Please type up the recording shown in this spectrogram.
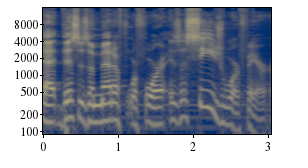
that this is a metaphor for is a siege warfare.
